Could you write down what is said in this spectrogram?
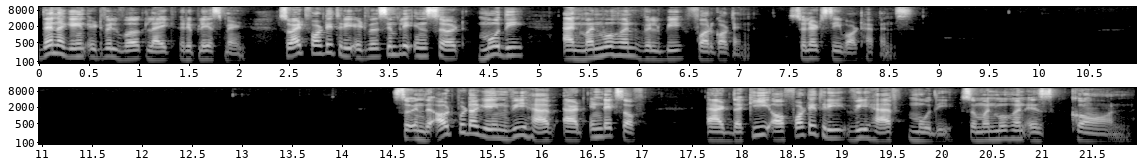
then again it will work like replacement. So at 43, it will simply insert Modi and Manmohan will be forgotten. So let's see what happens. So in the output again, we have at index of at the key of 43, we have Modi. So Manmohan is gone.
